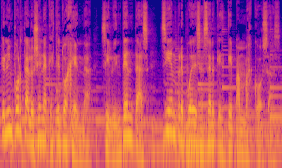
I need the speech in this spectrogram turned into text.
que no importa lo llena que esté tu agenda, si lo intentas, siempre puedes hacer que quepan más cosas.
